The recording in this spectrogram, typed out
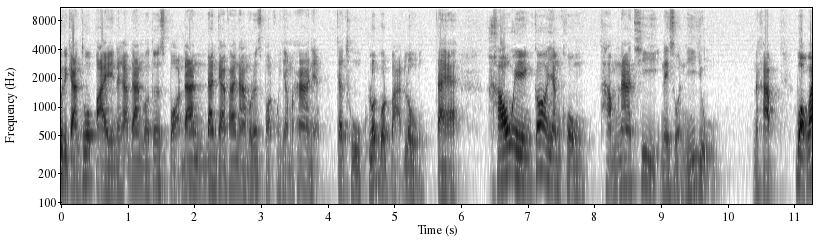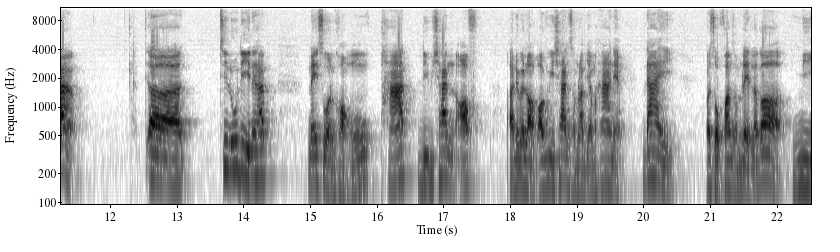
ผู้จัดการทั่วไปนะครับด้านมอเตอร์สปอร์ตด้านด้านการพัฒนามอเตอร์สปอร์ตของยามาฮ่าเนี่ยจะถูกลดบทบาทลง แต่เขาเองก็ยังคงทำหน้าที่ในส่วนนี้อยู่นะครับ บอกว่าที่รู้ดีนะครับ ในส่วนของ Part Division of เอ่อ Develop of Vision สำหรับ Yamaha เนี่ยได้ประสบความสำเร็จแล้วก็มี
